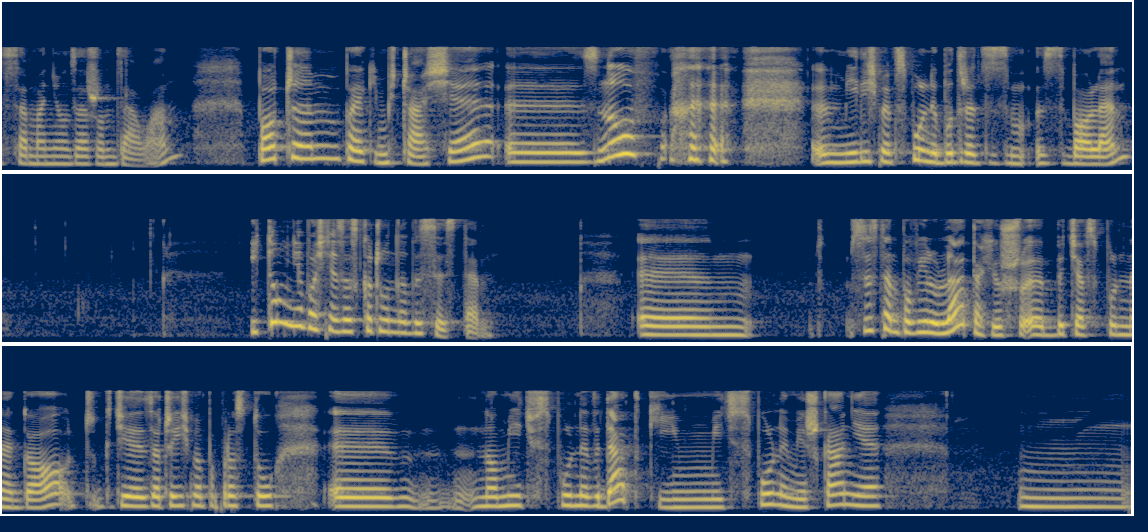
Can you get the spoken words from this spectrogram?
sama nią zarządzałam. Po czym po jakimś czasie y, znów mieliśmy wspólny budżet z, z Bolem. I tu mnie właśnie zaskoczył nowy system system po wielu latach już e, bycia wspólnego, gdzie zaczęliśmy po prostu e, no, mieć wspólne wydatki, mieć wspólne mieszkanie. Mm,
